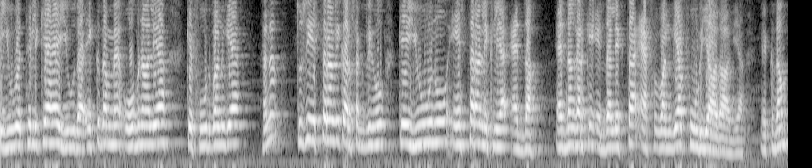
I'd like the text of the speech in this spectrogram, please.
ਯੂ ਇੱਥੇ ਲਿਖਿਆ ਹੈ ਯੂ ਦਾ। ਇੱਕਦਮ ਮੈਂ ਉਹ ਬਣਾ ਲਿਆ ਕਿ ਫੂਡ ਬਣ ਗਿਆ, ਹੈਨਾ? ਤੁਸੀਂ ਇਸ ਤਰ੍ਹਾਂ ਵੀ ਕਰ ਸਕਦੇ ਹੋ ਕਿ ਯੂ ਨੂੰ ਇਸ ਤਰ੍ਹਾਂ ਲਿਖ ਲਿਆ ਐਦਾਂ ਐਦਾਂ ਕਰਕੇ ਐਦਾਂ ਲਿਖਤਾ ਐਫ ਬਣ ਗਿਆ ਫੂਡ ਯਾਦ ਆ ਗਿਆ। ਇੱਕਦਮ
